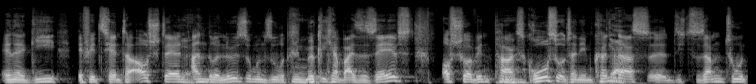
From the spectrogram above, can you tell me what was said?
energieeffizienter ausstellen, ja. andere Lösungen suchen, mhm. möglicherweise selbst. Offshore-Windparks, mhm. große Unternehmen können ja. das, äh, sich zusammentun,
